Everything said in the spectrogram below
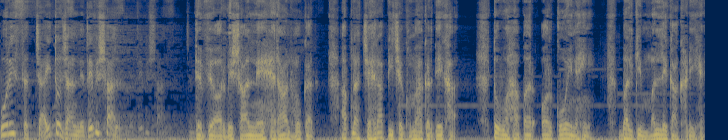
पूरी सच्चाई तो जान लेते विशाल। दिव्या और विशाल ने हैरान होकर अपना चेहरा पीछे घुमाकर देखा तो वहाँ पर और कोई नहीं, बल्कि मल्लिका खड़ी है।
